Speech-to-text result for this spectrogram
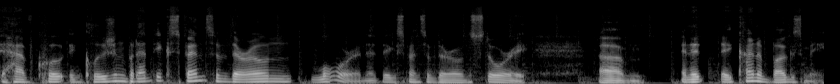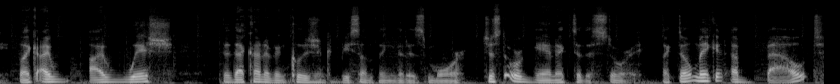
have quote inclusion but at the expense of their own lore and at the expense of their own story. Um and it it kind of bugs me. Like i i wish that that kind of inclusion could be something that is more just organic to the story. Like don't make it about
